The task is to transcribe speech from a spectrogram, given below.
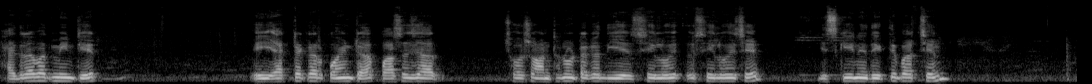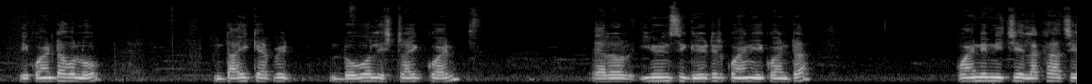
হায়দ্রাবাদ মিন্টের এই এক টাকার কয়েনটা পাঁচ হাজার ছশো আটান্ন টাকা দিয়ে সেল হয়ে সেল হয়েছে। স্ক্রিনে দেখতে পাচ্ছেন। এই কয়েনটা হলো die capped double strike coin error UNC গ্রেটের কয়েন এই কয়েনটা কয়েনের নিচে লেখা আছে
